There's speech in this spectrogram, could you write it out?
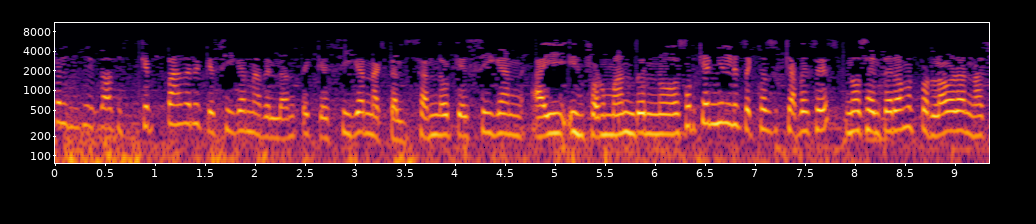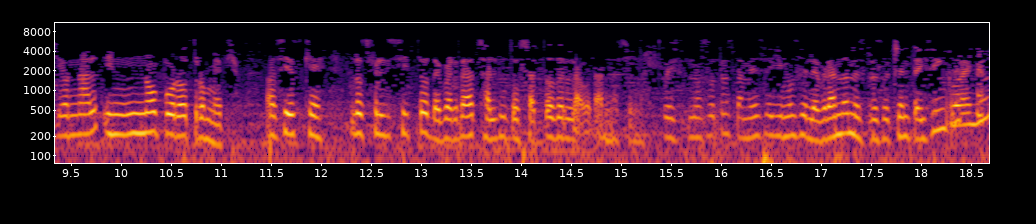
felicidades. Qué padre que sigan adelante, que sigan actualizando, que sigan ahí informándonos, porque hay miles de cosas que a veces nos enteramos por la hora nacional y no por otro medio. Así es que los felicito de verdad, saludos a toda la hora nacional. Pues nosotros también seguimos celebrando nuestros 85 años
